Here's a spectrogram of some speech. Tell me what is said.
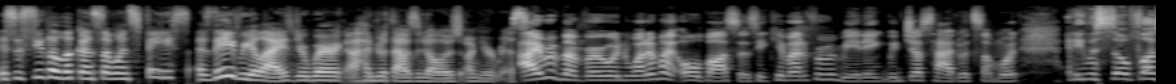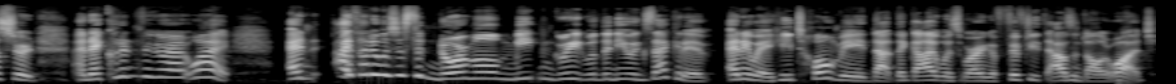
is to see the look on someone's face as they realize you're wearing $100,000 on your wrist. I remember when one of my old bosses, he came out from a meeting we just had with someone, and he was so flustered, and I couldn't figure out why. And I thought it was just a normal meet and greet with the new executive. Anyway, he told me that the guy was wearing a $50,000 watch.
